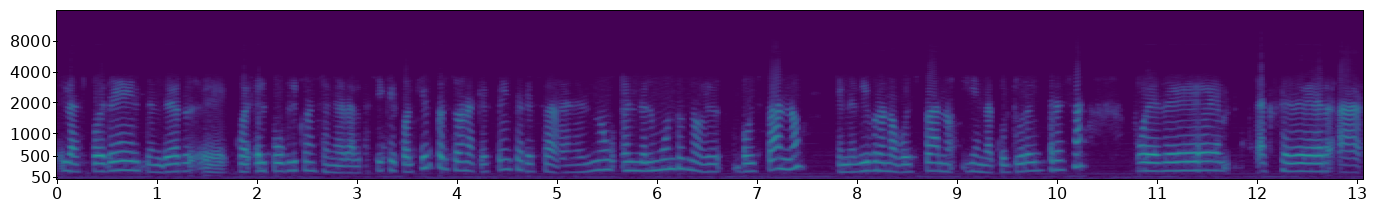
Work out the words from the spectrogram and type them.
las puede entender eh, el público en general. Así que cualquier persona que esté interesada en el, en el mundo hispano en el libro hispano y en la cultura impresa, puede acceder a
